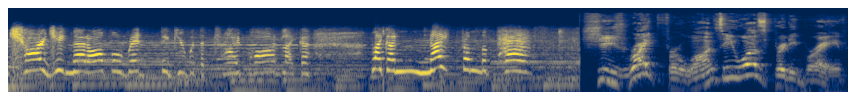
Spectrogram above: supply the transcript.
Charging that awful red figure with a tripod like a like a knight from the past. She's right for once. He was pretty brave.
